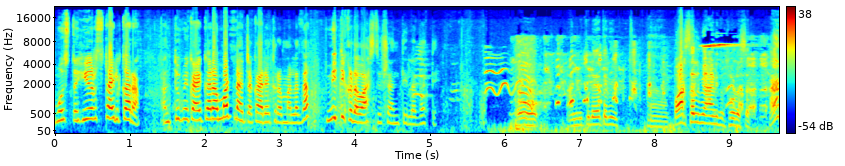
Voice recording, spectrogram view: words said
मस्त हेअरस्टाईल करा. आणि तुम्ही काय करा मटणाच्या कार्यक्रमाला जा. मी तिकडं वास्तुशांतीला जाते. हो हो. आणि मी तुला येताना पार्सल मी आणतो थोडंसं. हां?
